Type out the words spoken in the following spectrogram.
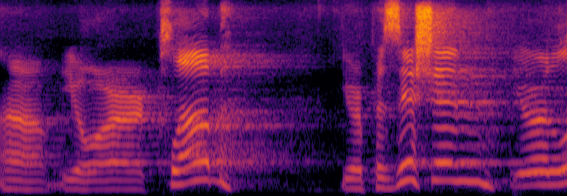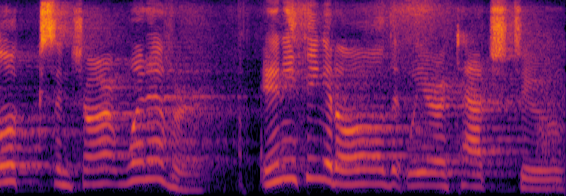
uh, your club, your position, your looks and charm, whatever. Anything at all that we are attached to,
